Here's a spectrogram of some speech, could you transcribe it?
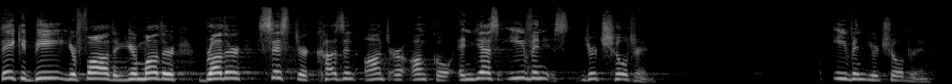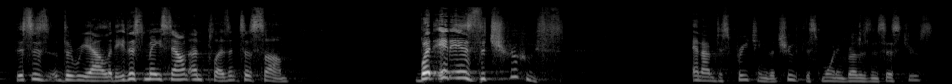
They could be your father, your mother, brother, sister, cousin, aunt, or uncle. And yes, even your children. Even your children. This is the reality. This may sound unpleasant to some, but it is the truth. And I'm just preaching the truth this morning, brothers and sisters.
